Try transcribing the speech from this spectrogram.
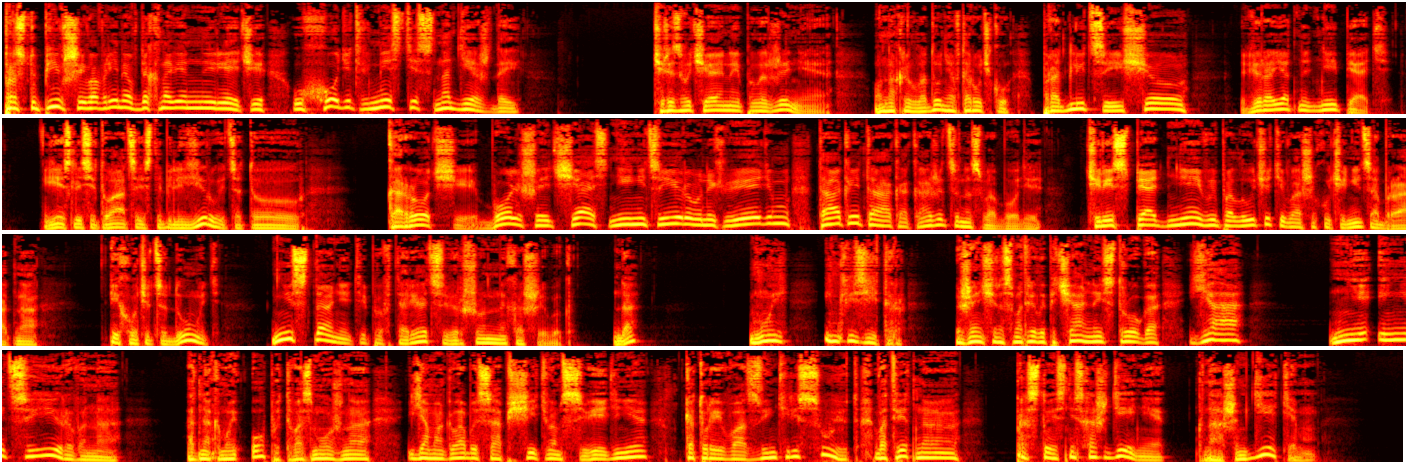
проступивший во время вдохновенной речи, уходит вместе с надеждой. Чрезвычайное положение, он накрыл ладонью авторучку, продлится еще, вероятно, дней пять. Если ситуация стабилизируется, то... Короче, большая часть неинициированных ведьм так и так окажется на свободе. Через пять дней вы получите ваших учениц обратно — и хочется думать, не станете повторять совершенных ошибок. Да? Мой инквизитор. Женщина смотрела печально и строго. Я не инициирована. Однако мой опыт, возможно, я могла бы сообщить вам сведения, которые вас заинтересуют, в ответ на простое снисхождение к нашим детям.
